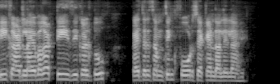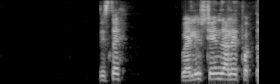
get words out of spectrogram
टी काढलाय बघा. टी इज इक्वल टू काहीतरी समथिंग फोर सेकंड आलेलं आहे. दिसतंय? व्हॅल्यूज चेंज झालेत फक्त.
